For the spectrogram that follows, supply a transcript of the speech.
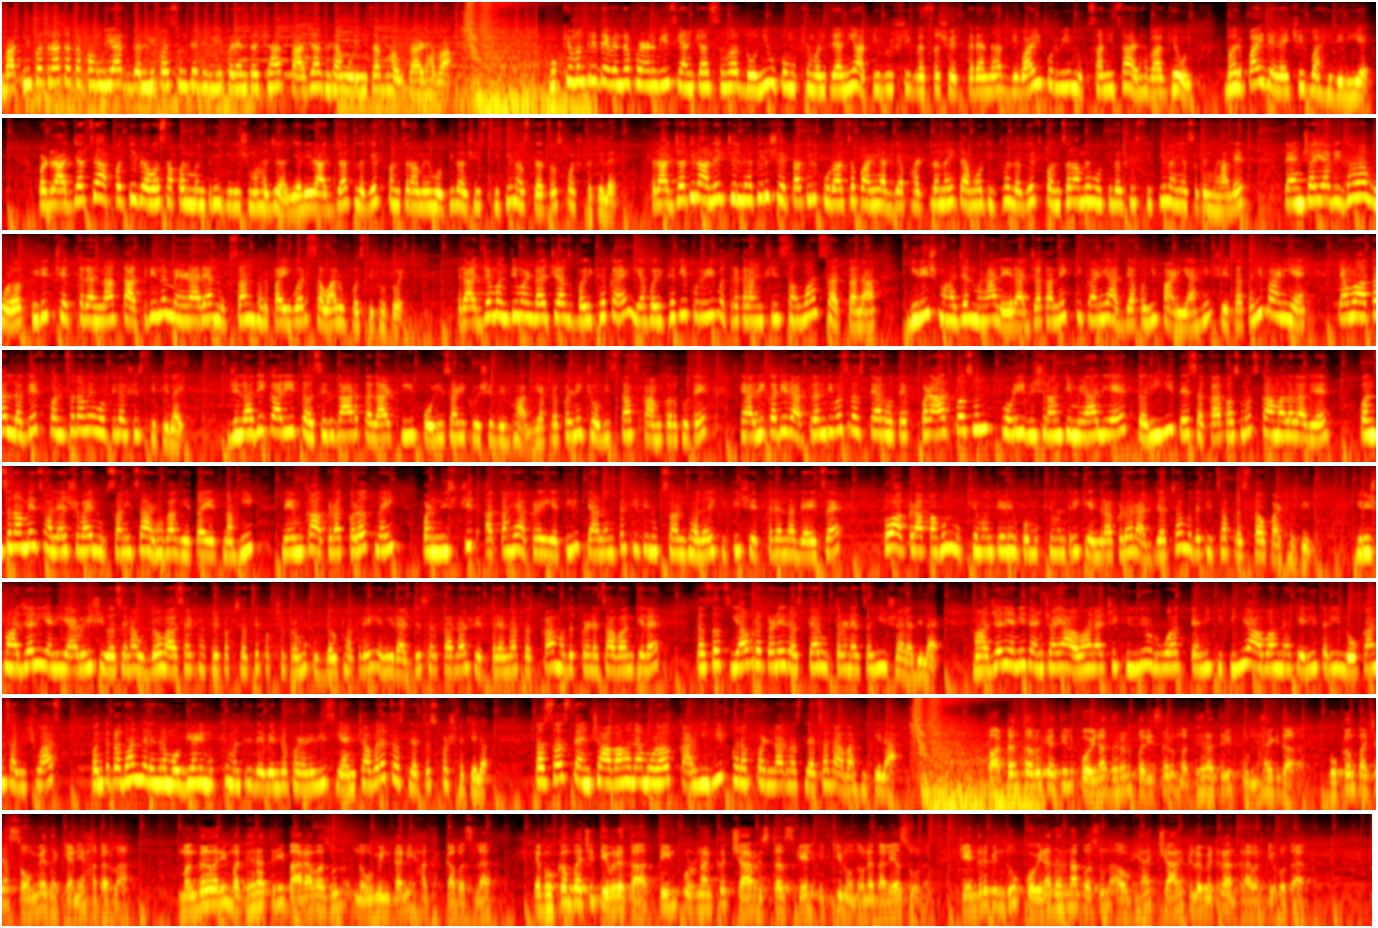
बातमीपत्रात आता पाहूयात. गल्लीपासून ते दिल्लीपर्यंतच्या ताज्या घडामोडींचा धावता आढावा. मुख्यमंत्री देवेंद्र फडणवीस यांच्यासह दोन्ही उपमुख्यमंत्र्यांनी अतिवृष्टीग्रस्त शेतकऱ्यांना दिवाळीपूर्वी नुकसानीचा आढावा घेऊन भरपाई देण्याची ग्वाही दिली आहे पण राज्याचे आपत्ती व्यवस्थापन मंत्री गिरीश महाजन यांनी राज्यात लगेच पंचनामे होतील अशी स्थिती नसल्याचं स्पष्ट केलंय. राज्यातील अनेक जिल्ह्यातील शेतातील पुराचं पाणी अद्याप फाटलं नाही त्यामुळे तिथं लगेच पंचनामे होतील अशी स्थिती नाही असं ते म्हणाले त्यांच्या या विधानामुळे पीडित शेतकऱ्यांना तातडीनं मिळणाऱ्या नुकसान भरपाईवर सवाल उपस्थित होतोय. राज्य मंत्रिमंडळाची आज बैठक आहे. या बैठकीपूर्वी पत्रकारांशी संवाद साधताना गिरीश महाजन म्हणाले राज्यात अनेक ठिकाणी अद्यापही पाणी आहे शेतातही पाणी आहे त्यामुळे आता लगेच पंचनामे होतील अशी स्थिती नाही. जिल्हाधिकारी तहसीलदार तलाठी पोलीस आणि कृषी विभाग या प्रकरणी चोवीस तास काम करत होते. हे अधिकारी रात्रंदिवस रस्त्यावर होते. पण आजपासून थोडी विश्रांती मिळाली आहे तरीही ते सकाळपासूनच कामाला लागले पंचनामे झाल्याशिवाय नुकसानीचा आढावा घेता येत नाही. नेमका आकडा कळत नाही पण निश्चित आता हे आकडे येतील. त्यानंतर किती नुकसान झालंय किती शेतकऱ्यांना द्यायचं आहे तो आकडा पाहून मुख्यमंत्री आणि उपमुख्यमंत्री केंद्राकडे राज्याच्या मदतीचा प्रस्ताव पाठवतील. गिरीश महाजन यांनी यावेळी शिवसेना उद्धव बाळासाहेब ठाकरे पक्षाचे पक्षप्रमुख उद्धव ठाकरे यांनी राज्य सरकारला शेतकऱ्यांना तत्काळ मदत करण्याचं आवाहन केलंय. तसंच या प्रकरणी रस्त्यावर उतरण्याचाही इशारा दिलाय. महाजन यांनी त्यांच्या या आव्हानाची खिल्ली उडवत त्यांनी कितीही आवाहनं केली तरी लोकांचा विश्वास पंतप्रधान नरेंद्र मोदी आणि मुख्यमंत्री देवेंद्र फडणवीस यांच्यावरच असल्याचं स्पष्ट केलं. तसंच त्यांच्या आवाहनामुळे काहीही फरक पडणार नसल्याचा दावाही केला. पाटण तालुक्यातील कोयना धरण परिसर मध्यरात्री पुन्हा एकदा भूकंपाच्या सौम्य धक्क्याने हादरला. मंगळवारी मध्यरात्री बारा वाजून नऊ मिनिटांनी हा धक्का बसला. या भूकंपाची तीव्रता तीन पूर्णांक चार रिस्टर स्केल इतकी नोंदवण्यात आली असून केंद्रबिंदू कोयना धरणापासून अवघ्या चार किलोमीटर अंतरावरती होता.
